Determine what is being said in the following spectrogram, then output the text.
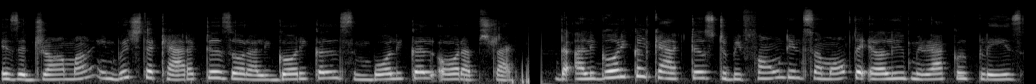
is a drama in which the characters are allegorical, symbolical, or abstract. The allegorical characters to be found in some of the early miracle plays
